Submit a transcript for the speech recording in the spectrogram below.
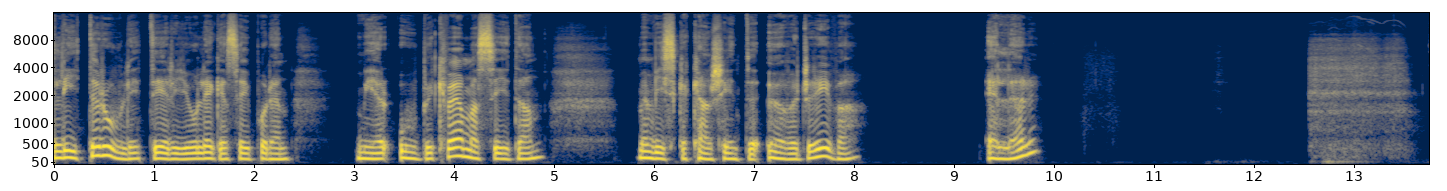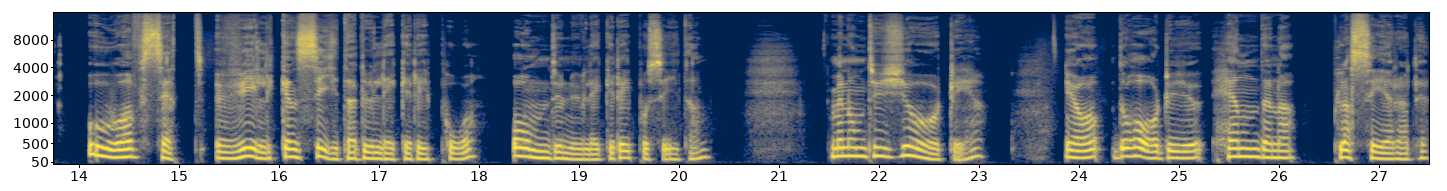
Lite roligt är det ju att lägga sig på den mer obekväma sidan, men vi ska kanske inte överdriva. Eller? Oavsett vilken sida du lägger dig på, om du nu lägger dig på sidan. Men om du gör det, ja, då har du ju händerna placerade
